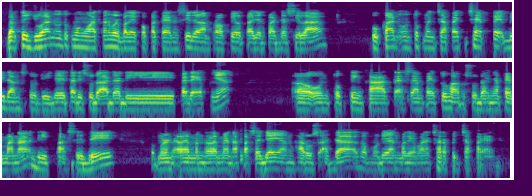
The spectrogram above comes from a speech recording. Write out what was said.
Bertujuan untuk menguatkan berbagai kompetensi dalam profil pelajar Pancasila bukan untuk mencapai CP bidang studi. Jadi tadi sudah ada di PDF-nya uh, untuk tingkat SMP itu harus sudah nyampe mana di fase D kemudian elemen-elemen apa saja yang harus ada, kemudian bagaimana cara pencapaiannya.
